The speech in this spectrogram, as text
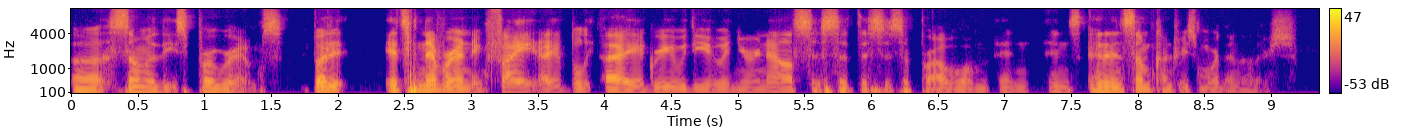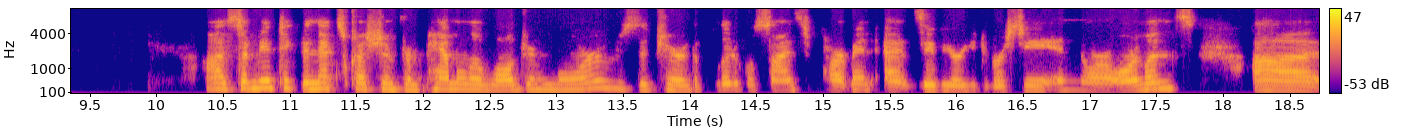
uh, some of these programs. But it, it's a never-ending fight. I believe I agree with you in your analysis that this is a problem, in, in, and in some countries more than others. Uh, so I'm going to take the next question from Pamela Waldron Moore, who's the chair of the political science department at Xavier University in New Orleans. Uh,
